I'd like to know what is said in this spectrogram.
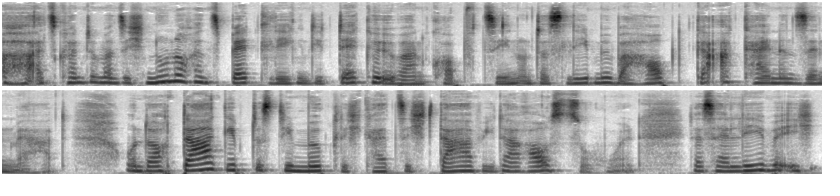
als könnte man sich nur noch ins Bett legen, die Decke über den Kopf ziehen und das Leben überhaupt gar keinen Sinn mehr hat. Und auch da gibt es die Möglichkeit, sich da wieder rauszuholen. Das erlebe ich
